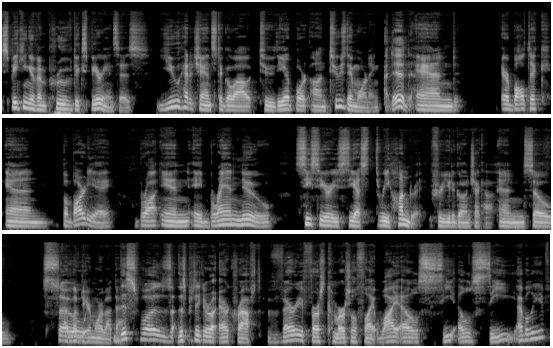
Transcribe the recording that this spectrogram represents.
speaking of improved experiences, you had a chance to go out to the airport on Tuesday morning, I did. and Air Baltic and Bombardier brought in a brand new C Series CS 300 for you to go and check out. And so, So I'd love to hear more about that. This was this particular aircraft's very first commercial flight, YLCLC, I believe.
